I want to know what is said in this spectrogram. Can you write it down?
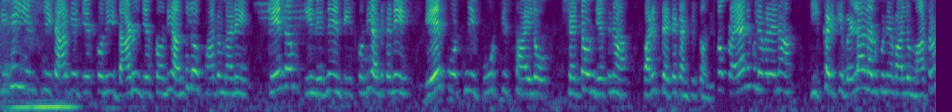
సివిలియన్స్ని టార్గెట్ చేసుకొని దాడులు చేస్తోంది. అందులో భాగంగానే కేంద్రం ఈ నిర్ణయం తీసుకుంది. అందుకని ఎయిర్పోర్ట్స్ని పూర్తి స్థాయిలో షట్ డౌన్ చేసిన పరిస్థితి అయితే కనిపిస్తోంది. సో ప్రయాణికులు ఎవరైనా ఇక్కడికి వెళ్ళాలనుకునే వాళ్ళు మాత్రం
